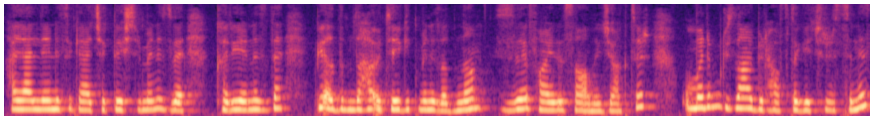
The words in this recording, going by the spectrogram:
hayallerinizi gerçekleştirmeniz ve kariyerinizde bir adım daha öteye gitmeniz adına size fayda sağlayacaktır. Umarım güzel bir hafta geçirirsiniz.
